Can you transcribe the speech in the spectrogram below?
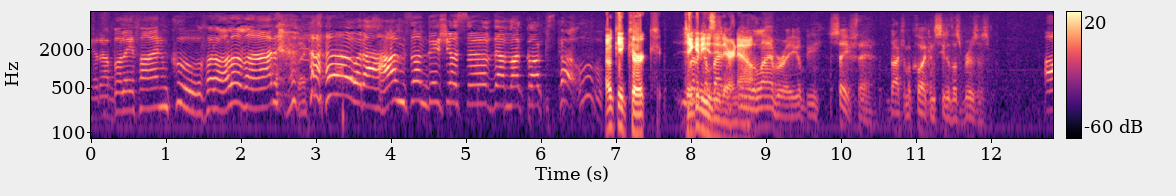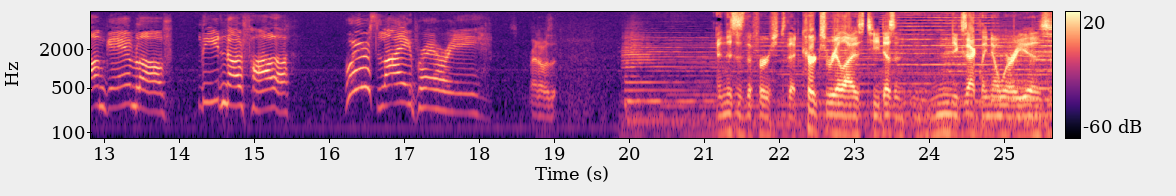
you're a bully fine coup for all of that. What a handsome dish you served them, the cooks. Ooh. Okay, Kirk, You take it come easy back there with me to The library. You'll be safe there. Dr. McCoy can see to those bruises. I'm game, love. Leading or follow. Where's library? Right over the... And this is the first that Kirk's realized he doesn't exactly know where he is.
